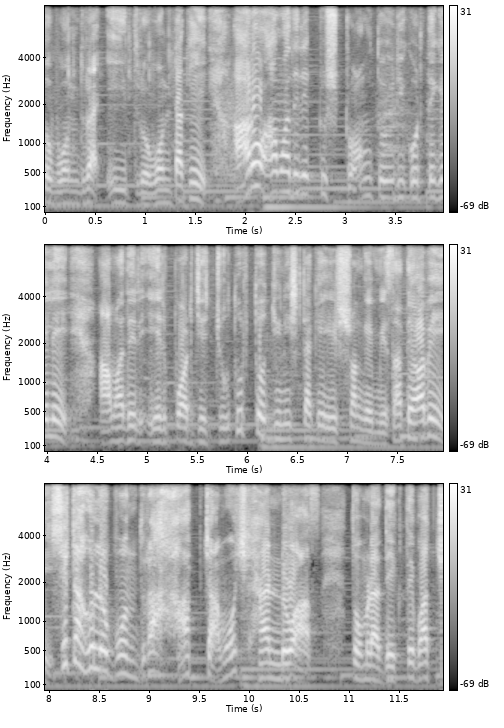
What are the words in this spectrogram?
তো বন্ধুরা, এই দ্রবণটাকে আরও আমাদের একটু স্ট্রং তৈরি করতে গেলে আমাদের এরপর যে চতুর্থ জিনিসটাকে এর সঙ্গে মেশাতে হবে, সেটা হলো বন্ধুরা, হাফ চামচ হ্যান্ড ওয়াশ তোমরা দেখতে পাচ্ছ,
